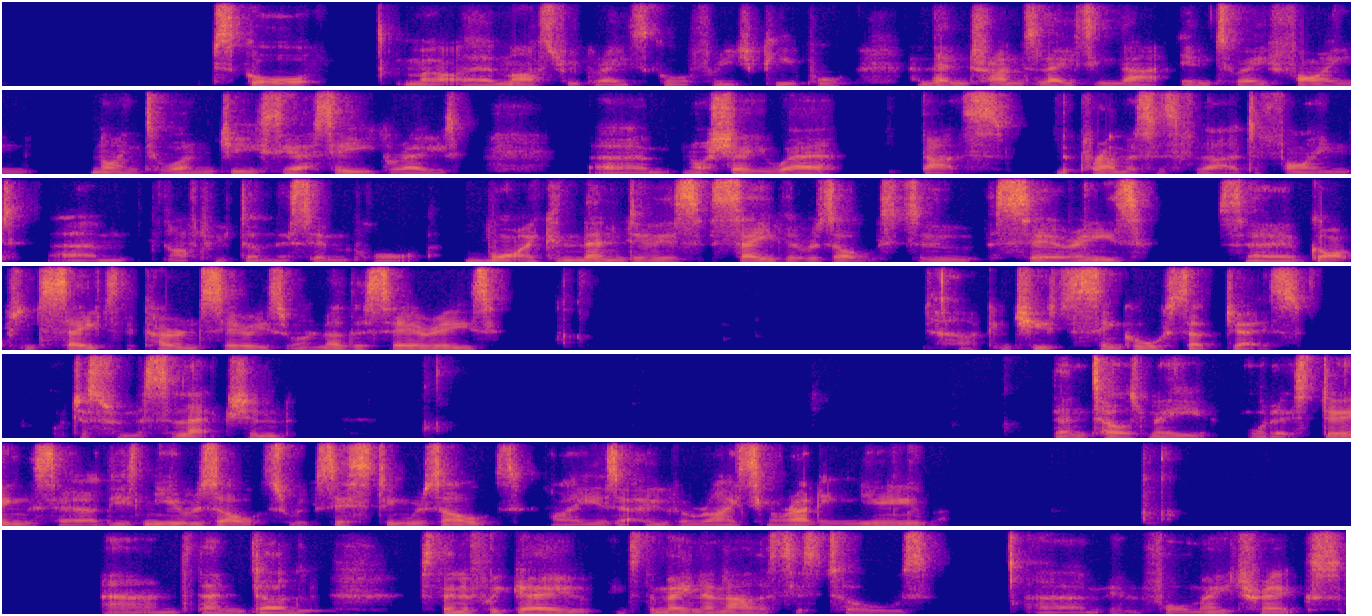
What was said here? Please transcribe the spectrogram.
score, ma uh, mastery grade score for each pupil, and then translating that into a fine nine to one GCSE grade. Um, and I'll show you where that's the parameters for that are defined um, after we've done this import. What I can then do is save the results to a series. So I've got option to save to the current series or another series. I can choose to sync all subjects just from a selection. Then tells me what it's doing. So are these new results or existing results? I is it overwriting or adding new? and then done. So then if we go into the main analysis tools um, in 4Matrix,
